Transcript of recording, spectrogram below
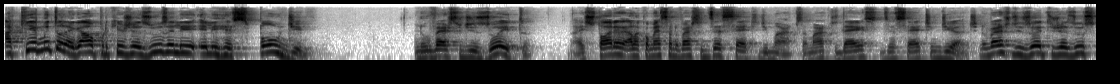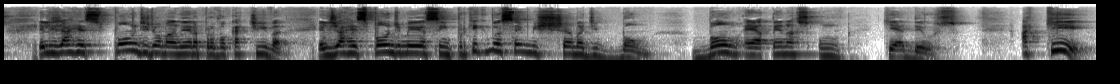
Aqui é muito legal porque Jesus ele, ele responde no verso 18. A história ela começa no verso 17 de Marcos, né? Marcos 10, 17 em diante. No verso 18, Jesus ele já responde de uma maneira provocativa. Ele já responde meio assim: Por que, que você me chama de bom? Bom é apenas um, que é Deus. Aqui,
